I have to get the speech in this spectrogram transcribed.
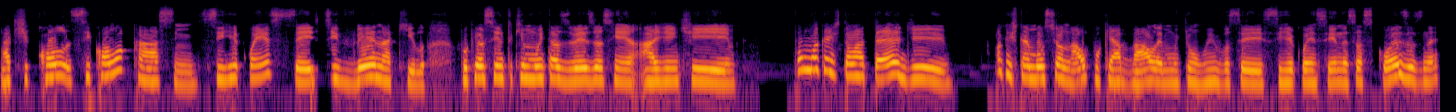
a te col se colocar, assim, se reconhecer, se ver naquilo. Porque eu sinto que muitas vezes, assim, a gente. Por uma questão até de uma questão emocional, porque a bala é muito ruim você se reconhecer nessas coisas, né?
